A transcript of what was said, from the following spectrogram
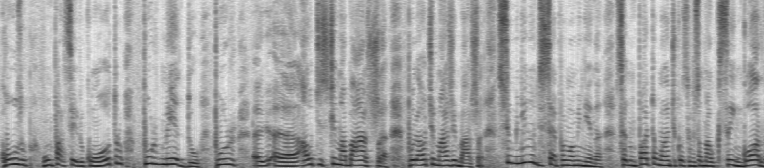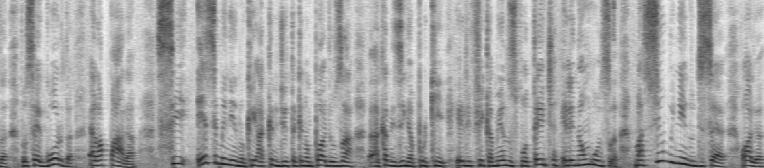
com um parceiro com outro por medo, por uh, autoestima baixa, por autoimagem baixa. Se o menino disser para uma menina, você não pode tomar anticoncepcional que você engorda, você é gorda, ela para. Se esse menino que acredita que não pode usar a camisinha porque ele fica menos potente, ele não usa. Mas se o menino disser, olha,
